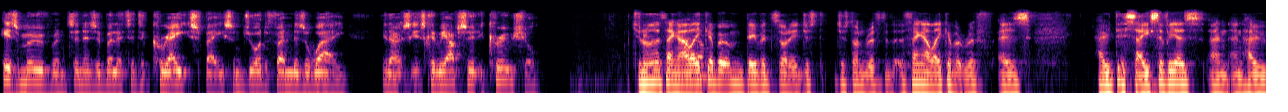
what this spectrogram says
his movement and his ability to create space and draw defenders away, you know, it's, it's going to be absolutely crucial. Do you know the thing I like about him, David? Sorry, just just on Roofe. The thing I like about Roofe is how decisive he is and, and how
